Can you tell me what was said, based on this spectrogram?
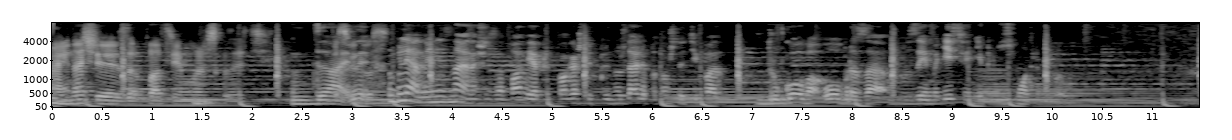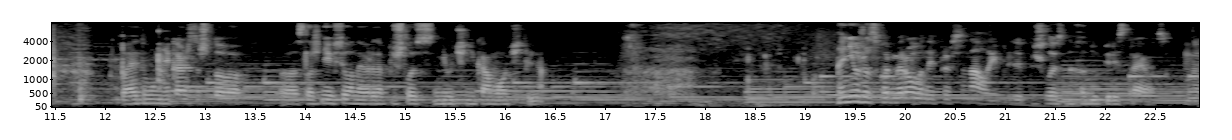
А иначе зарплате, можно сказать. Да, свидос. ну бля, ну не знаю насчет зарплаты, я предполагаю, что их принуждали, потому что типа другого образа взаимодействия не предусмотрено было. Поэтому мне кажется, что сложнее всего, наверное, пришлось не ученикам, а учителям. Они уже сформированные профессионалы, и при- пришлось на ходу перестраиваться. Да.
